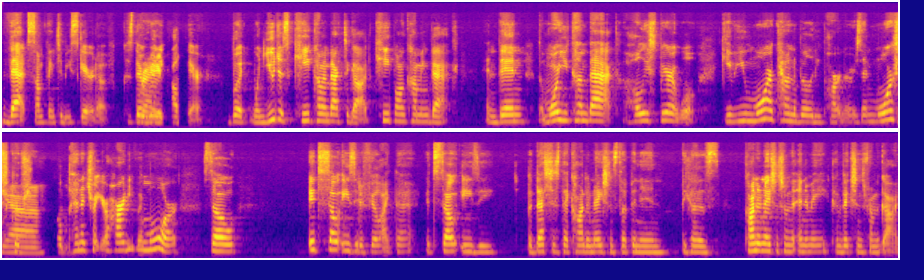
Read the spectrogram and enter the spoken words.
that's something to be scared of because they're right. really out there. But when you just keep coming back to God, keep on coming back, and then the more you come back, the Holy Spirit will give you more accountability partners and more scripture yeah. will penetrate your heart even more. So it's so easy to feel like that. It's so easy. But that's just that condemnation slipping in because condemnation's from the enemy, convictions from God.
